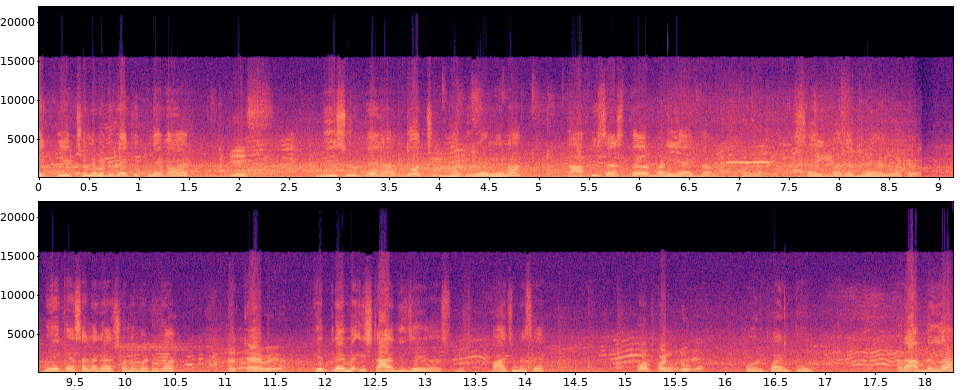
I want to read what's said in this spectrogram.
एक प्लेट छोले भटूरे कितने का है? बीस। बीस रुपये का दो छु- भटूरे होंगे ना? काफ़ी सस्ते और बढ़िया एकदम। सही बजट में। है ये कैसा लगा छोले भटूरा? अच्छा है भैया। कितने में स्टार दीजिएगा इसमें। पाँच में से? Four point two. Four point two. और आप भैया?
